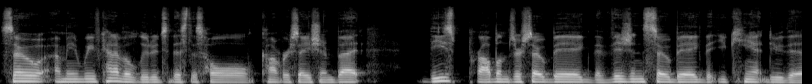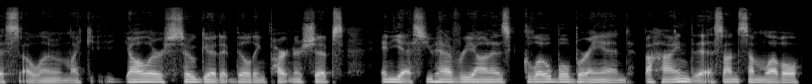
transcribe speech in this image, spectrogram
So, I mean, we've kind of alluded to this this whole conversation, but these problems are so big, the vision's so big that you can't do this alone. Like y'all are so good at building partnerships. And yes, you have Rihanna's global brand behind this on some level,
